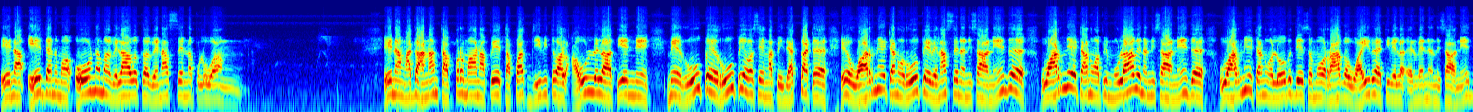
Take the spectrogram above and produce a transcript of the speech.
එහෙනම් ඒ දැනුම ඕනම වෙලාවක වෙනස් වෙන්න පුළුවන්. එහෙනම් අද අනන්ත අප්‍රමාණ අපේ තපස් ජීවිතවල අවුල් වෙලා තියෙන්නේ මේ රූපේ රූපේ වශයෙන් අපි දැක්කට ඒ වර්ණයට අනුව රූපේ වෙනස් වෙන නිසා නේද? වර්ණයට අනුව අපි මුලා වෙන නිසා නේද? වර්ණයට අනුව ලෝභ දේශ මොහ රාග වෛර ඇති වෙන නිසා නේද?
